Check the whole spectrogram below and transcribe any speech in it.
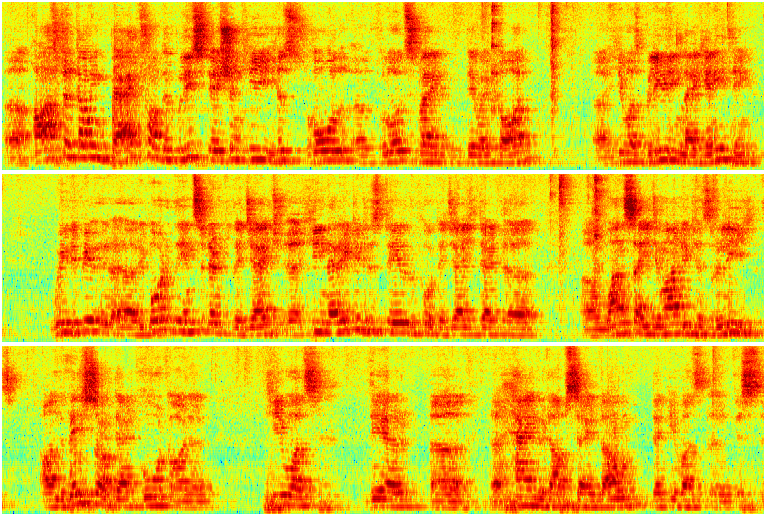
Uh, after coming back from the police station, he, his whole clothes were, they were torn. He was bleeding like anything. We repe- uh, reported the incident to the judge. Uh, he narrated his tale before the judge that uh, uh, once I demanded his release, on the basis of that court order, he was there uh, uh, hanged upside down, that he was uh, this,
